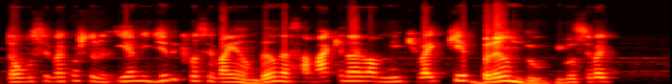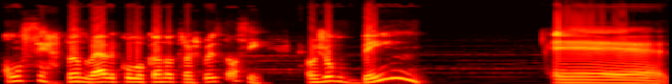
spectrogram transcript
Então você vai construindo. E à medida que você vai andando, essa máquina ela meio que vai quebrando e você vai consertando ela e colocando outras coisas. Então, assim, é um jogo bem é,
